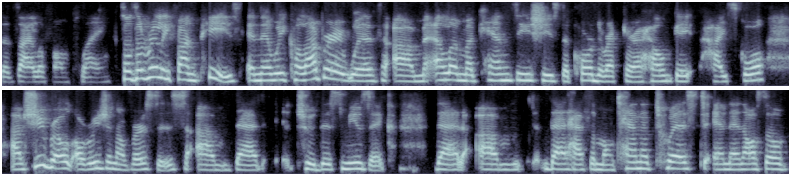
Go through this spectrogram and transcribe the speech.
the xylophone playing. So it's a really fun piece. And then we collaborate with um, ellen mckenzie. She's the core director at hellgate high school. Uh, she wrote original verses um, that to this music that um, that has a montana twist and then also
